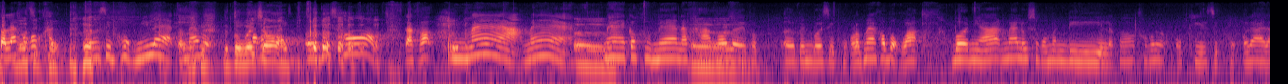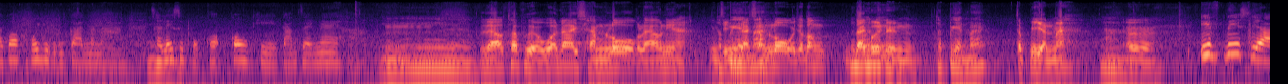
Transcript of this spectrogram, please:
ตอนแรกเขาก็ขัดเบอร์16เออสิบหกนี่แหละแต่แม่บอกแต่ตัวไม่ชอบเออไม่ชอบ แต่ก็แม่อะแม่เออแม่ก็คือแม่นะคะเออก็เลยแบบเออเป็นเบอร์16แล้วแม่เขาบอกว่าเบอร์เนี้ยแม่รู้สึกว่ามันดี แล้วก็เขาก็เลยโอเค16ก็ได้แล้วก็เขาก็อยู่วงการมานานใช้เลข16ก็ก็โอเคตามใจแม่ค่ะอืม16แล้วถ้าเผื่อว่าได้แชมป์โลกแล้วเนี่ยจจะริงเปลี่ยนๆได้ไหมแชมป์โลกจะต้องได้เบอร์หนึ่งจะเปลี่ยนไหมจะเปลี่ยนไหมเออ if this year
